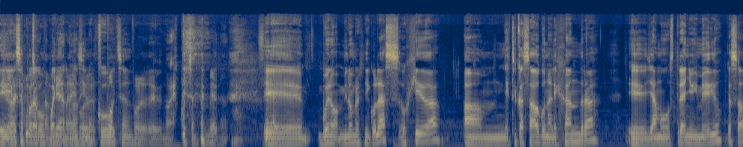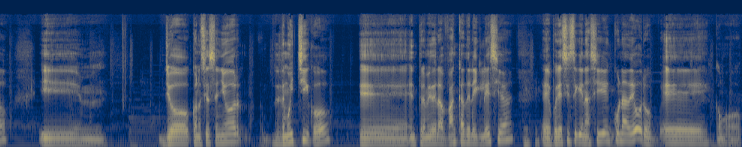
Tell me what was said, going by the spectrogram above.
Eh, gracias por acompañarnos. si nos escuchan. Eh, nos escuchan también. ¿eh? bueno, mi nombre es Nicolás Ojeda. estoy casado con Alejandra. llevamos tres años y medio casados. Y mm, yo conocí al Señor desde muy chico, eh, entre medio de las bancas de la iglesia. Eh, podría decirse que nací en cuna de oro, eh, como...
